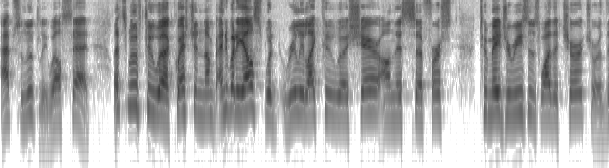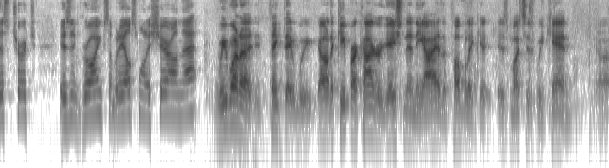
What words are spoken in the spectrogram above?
absolutely, well said. Let's move to uh, question number, anybody else would really like to uh, share on this uh, first two major reasons why the church or this church isn't growing? Somebody else want to share on that? We want to think that we ought to keep our congregation in the eye of the public as much as we can, uh,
